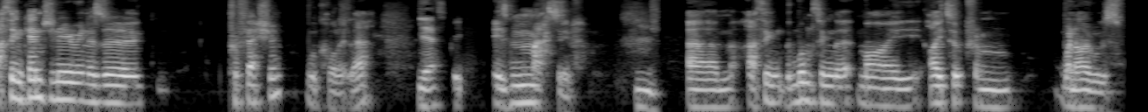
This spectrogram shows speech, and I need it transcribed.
I think engineering as a profession, we'll call it that, Yes. is massive. Mm. Um, I think the one thing that my I took from when I was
